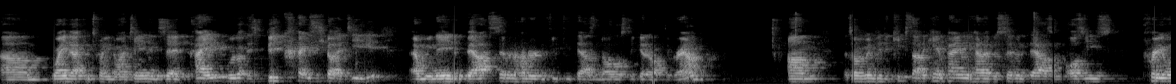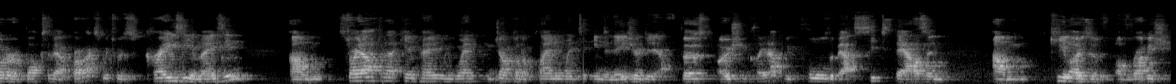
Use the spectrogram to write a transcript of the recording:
um, way back in 2019 and said, hey, we've got this big crazy idea and we need about $750,000 to get it off the ground. Um, and so we went to the Kickstarter campaign. We had over 7,000 Aussies pre-order a box of our products, which was crazy amazing. Um, straight after that campaign, we went and jumped on a plane and went to Indonesia and did our first ocean cleanup. We pulled about 6,000 um, kilos of, of rubbish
